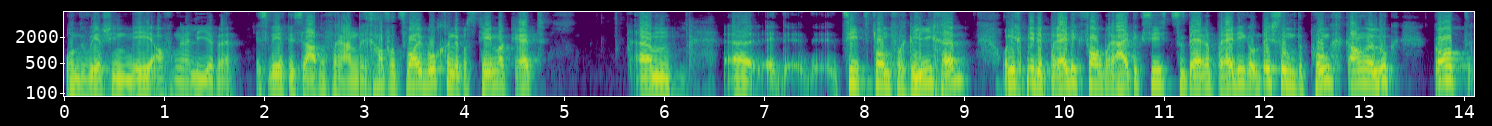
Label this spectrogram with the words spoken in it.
Und du wirst ihn mehr anfangen lieben. Es wird dein Leben verändern. Ich habe vor zwei Wochen über das Thema geredet, ähm, äh, Zeit vom Vergleichen. Und ich bin in der Predigt vorbereitet zu dieser Predigt und da ist es um den Punkt gegangen, schau, Gott,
